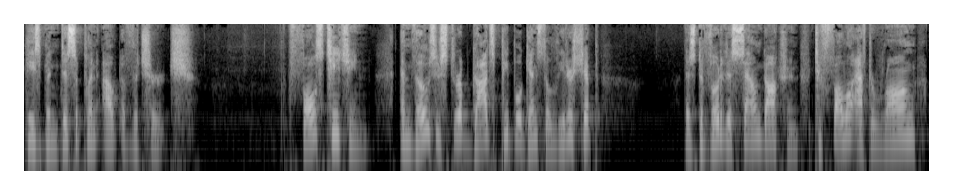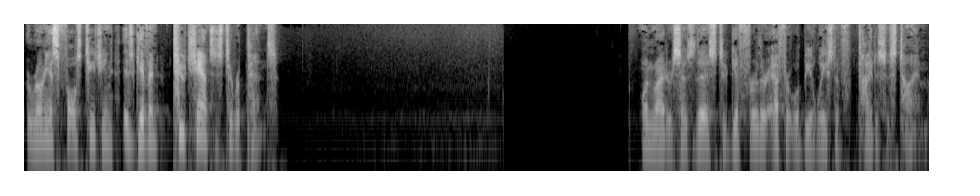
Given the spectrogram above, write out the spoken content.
He's been disciplined out of the church false teaching and those who stir up God's people against a leadership that's devoted to sound doctrine to follow after wrong, erroneous, false teaching is given two chances to repent. One writer says this to give further effort would be a waste of Titus's time.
